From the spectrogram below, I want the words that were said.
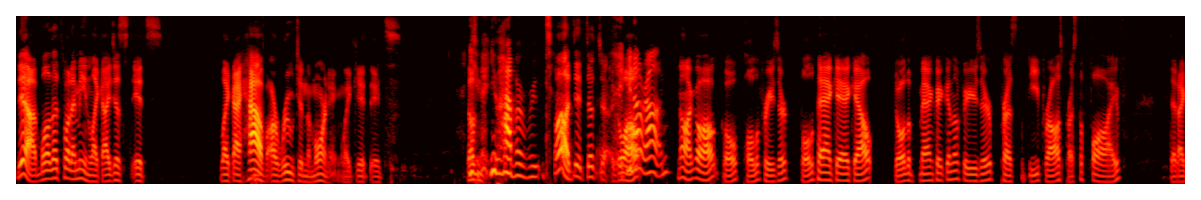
Yeah, well that's what I mean. Like I just it's like I have a route in the morning. Like it it's doesn't You have a root. Oh, just, uh, go You're out. not wrong. No, I go out, go pull the freezer, pull the pancake out, throw the pancake in the freezer, press the defrost, press the five. Then I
